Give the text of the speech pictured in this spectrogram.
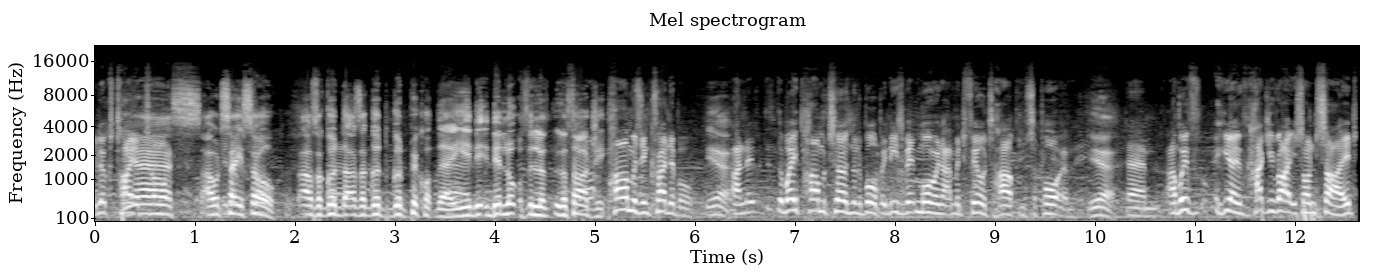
He looks tired. Torp. Yes, I would He say so. Torp. That was a good. That was a good. Good pick up there. He, did- he did look lethargic. Palmer's incredible. Yeah. And it, the way Palmer turns on the ball, but he needs a bit more in that midfield to help him support him. Yeah. Um, and with you know, Haji Wright, it's on side,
